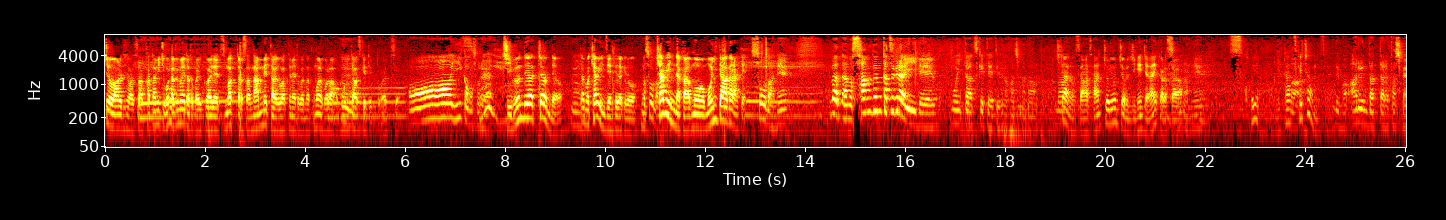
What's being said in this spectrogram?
兆あるとかさ片道 500m とか行く間で詰まったらさ何メーター埋まってないとか困るからモニターつけてるとかやってさ。ああいいかもそれ。自分でやっちゃうんだよ、うん。だからまあキャビン前提だけどあそうだ。キャビンの中はもうモニターだらけ。そうだね。まああの3分割ぐらいでモニターつけてっていうふうな感じかな。うちらのさ3兆4兆の次元じゃないからさそうだね。すごいよね。モニターつけちゃうんですよ、でもあるんだったら確か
